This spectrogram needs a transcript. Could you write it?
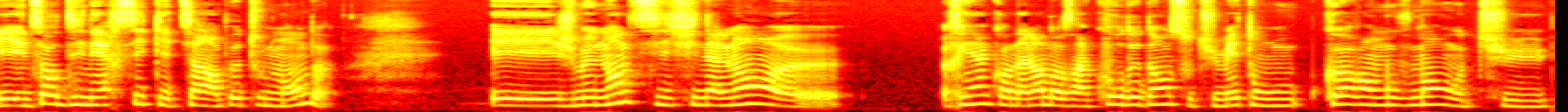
Et il y a une sorte d'inertie qui tient un peu tout le monde. Et je me demande si finalement euh, rien qu'en allant dans un cours de danse où tu mets ton corps en mouvement, où tu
